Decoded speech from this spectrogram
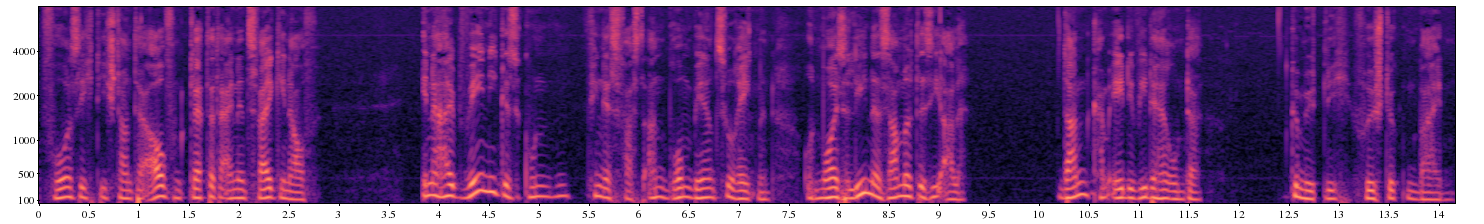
Vorsichtig stand er auf und kletterte einen Zweig hinauf. Innerhalb weniger Sekunden fing es fast an, Brombeeren zu regnen, und Mäuseline sammelte sie alle. Dann kam Edi wieder herunter. Gemütlich frühstückten beiden.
